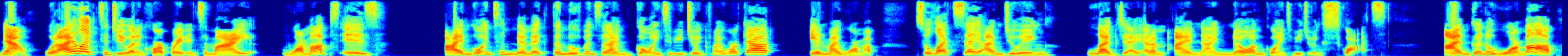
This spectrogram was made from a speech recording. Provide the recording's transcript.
Now, what I like to do and incorporate into my warm ups is I'm going to mimic the movements that I'm going to be doing for my workout in my warm up. So let's say I'm doing leg day and I'm and I know I'm going to be doing squats. I'm going to warm up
